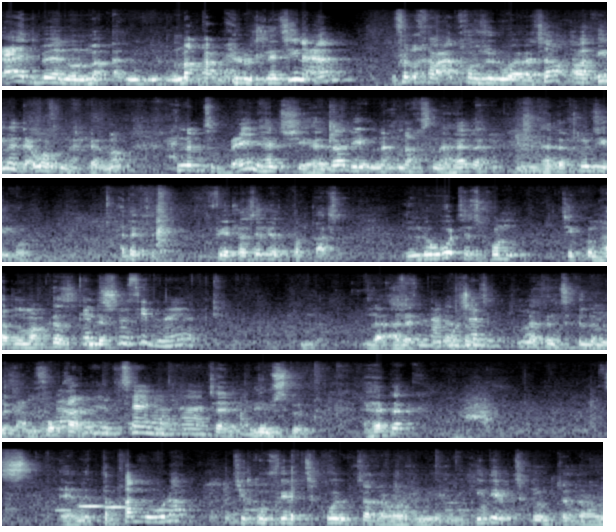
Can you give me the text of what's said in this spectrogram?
عاد بانوا المقر محلول 30 عام وفي الآخر عاد خرجوا الورثه راه كاينة دعوة في المحكمة. حنا متبعين هذا الشيء هذا لأن حنا خصنا هذاك هذاك شنو تيكون؟ هذاك فيه ثلاثة ديال الطبقات الأول تتكون تيكون هذا المركز كان شنو سيدنا ياك لا هذاك لا تنتكلم لك على الفوقاني الثاني الثاني اللي مسدود هذاك يعني الطبقه الأولى تيكون فيها التكوين بالتدرج يعني كي داير التكوين بالتدرج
